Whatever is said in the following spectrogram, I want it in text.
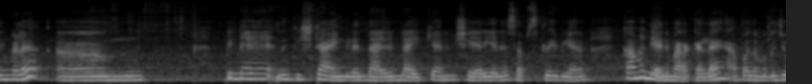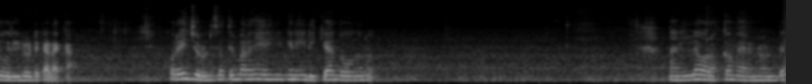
നിങ്ങൾ പിന്നെ നിങ്ങൾക്ക് ഇഷ്ടമായെങ്കിൽ എന്തായാലും ലൈക്ക് ചെയ്യാനും ഷെയർ ചെയ്യാനും സബ്സ്ക്രൈബ് ചെയ്യാനും കമന്റ് ചെയ്യാനും മറക്കല്ലേ? അപ്പോൾ നമുക്ക് ജോലിയിലോട്ട് കിടക്കാം. കുറേ ജോലി സത്യം പറഞ്ഞാൽ എനിക്കിങ്ങനെ ഇരിക്കാൻ തോന്നുന്നു. നല്ല ഉറക്കം വരണുണ്ട്.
